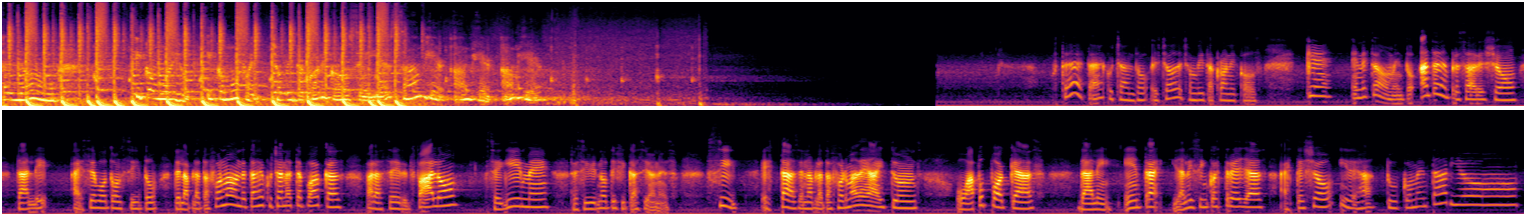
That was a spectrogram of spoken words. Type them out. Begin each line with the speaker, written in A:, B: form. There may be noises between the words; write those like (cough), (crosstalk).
A: Hello. ¿Y cómo dijo? ¿Y cómo fue? Chombita Chronicles. Yes, I'm here. I'm here. I'm here. Ustedes están escuchando el show de Chombita Chronicles. Que en este momento, antes de empezar el show, dale a ese botoncito de la plataforma donde estás escuchando este podcast para hacer el follow, seguirme, recibir notificaciones. Si estás en la plataforma de iTunes o Apple Podcast, dale, entra y dale cinco estrellas a este show y deja tu comentario.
